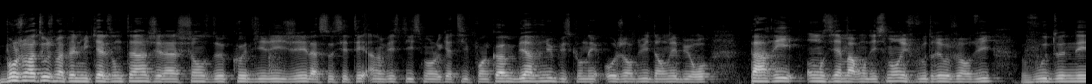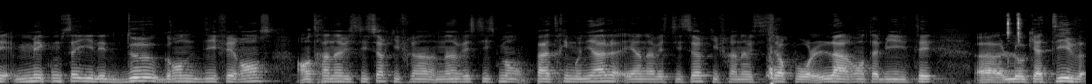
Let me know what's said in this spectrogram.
Bonjour à tous, je m'appelle Mickaël Zonta, j'ai la chance de co-diriger la société investissementlocatif.com. Bienvenue puisqu'on est aujourd'hui dans mes bureaux Paris 11e arrondissement et je voudrais aujourd'hui vous donner mes conseils et les deux grandes différences entre un investisseur qui ferait un investissement patrimonial et un investisseur qui ferait un investisseur pour la rentabilité euh, locative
